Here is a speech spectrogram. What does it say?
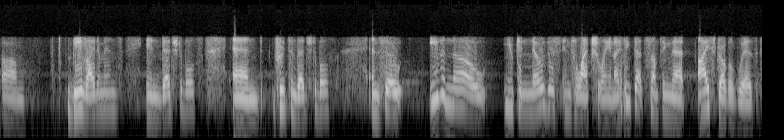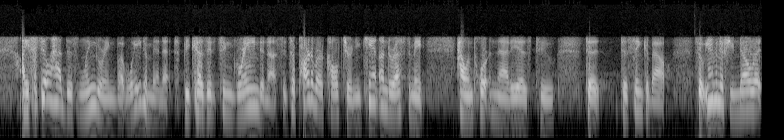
um, B vitamins in vegetables and fruits and vegetables. And so even though you can know this intellectually, and I think that's something that I struggled with. I still had this lingering, but wait a minute, because it's ingrained in us. It's a part of our culture, and you can't underestimate how important that is to to to think about. So even if you know it,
